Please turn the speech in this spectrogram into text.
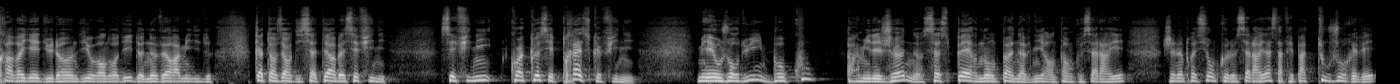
travailler du lundi au vendredi de 9h à midi, de 14h, 17h, ben c'est fini. C'est fini, quoique c'est presque fini. Mais aujourd'hui, beaucoup parmi les jeunes s'espèrent non pas un avenir en tant que salarié. J'ai l'impression que le salariat, ça fait pas toujours rêver,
